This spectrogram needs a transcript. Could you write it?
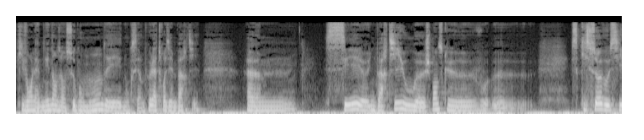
qui vont l'amener dans un second monde. Et donc c'est un peu la troisième partie. Euh, c'est une partie où euh, je pense que euh, ce qui sauve aussi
